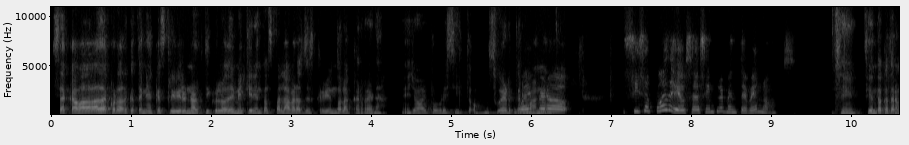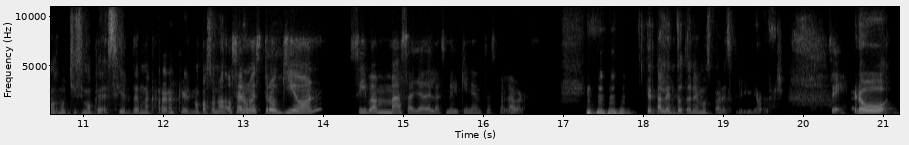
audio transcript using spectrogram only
se acababa de acordar que tenía que escribir un artículo de 1500 palabras describiendo la carrera. Y yo, ay, pobrecito, suerte, hermano. Pero sí se puede, o sea, simplemente venos. Sí, siento que tenemos muchísimo que decir de una carrera que no pasó nada. O sea, nuestro guion sí va más allá de las 1500 palabras. Qué talento tenemos para escribir y hablar. Sí. Pero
